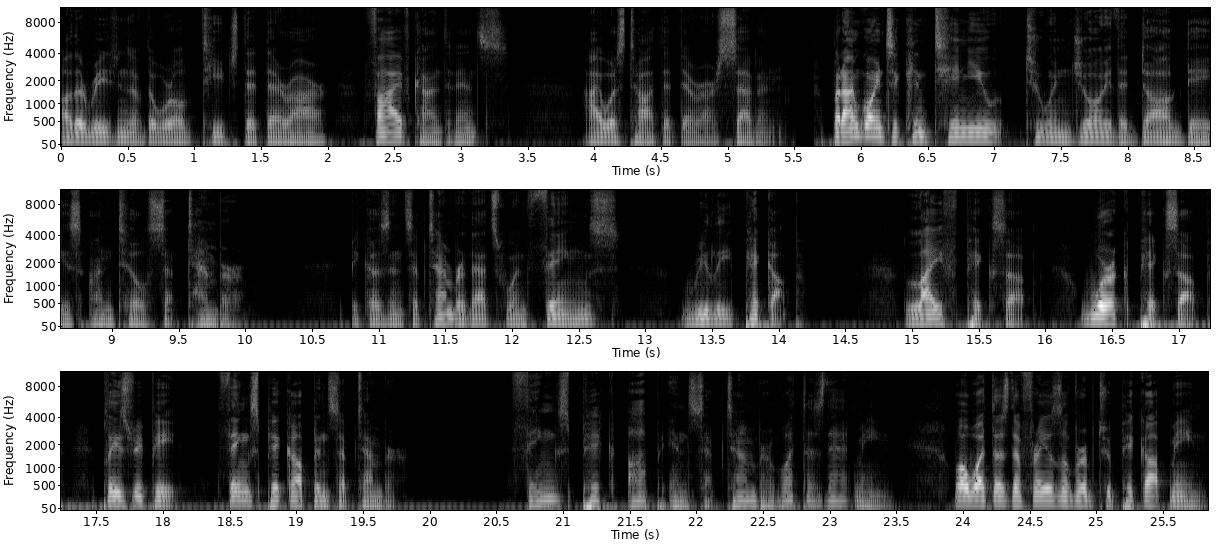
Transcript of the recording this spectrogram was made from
Other regions of the world teach that there are five continents. I was taught that there are seven. But I'm going to continue to enjoy the dog days until September. Because in September, that's when things really pick up. Life picks up. Work picks up. Please repeat things pick up in September. Things pick up in September. What does that mean? Well, what does the phrasal verb to pick up mean?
